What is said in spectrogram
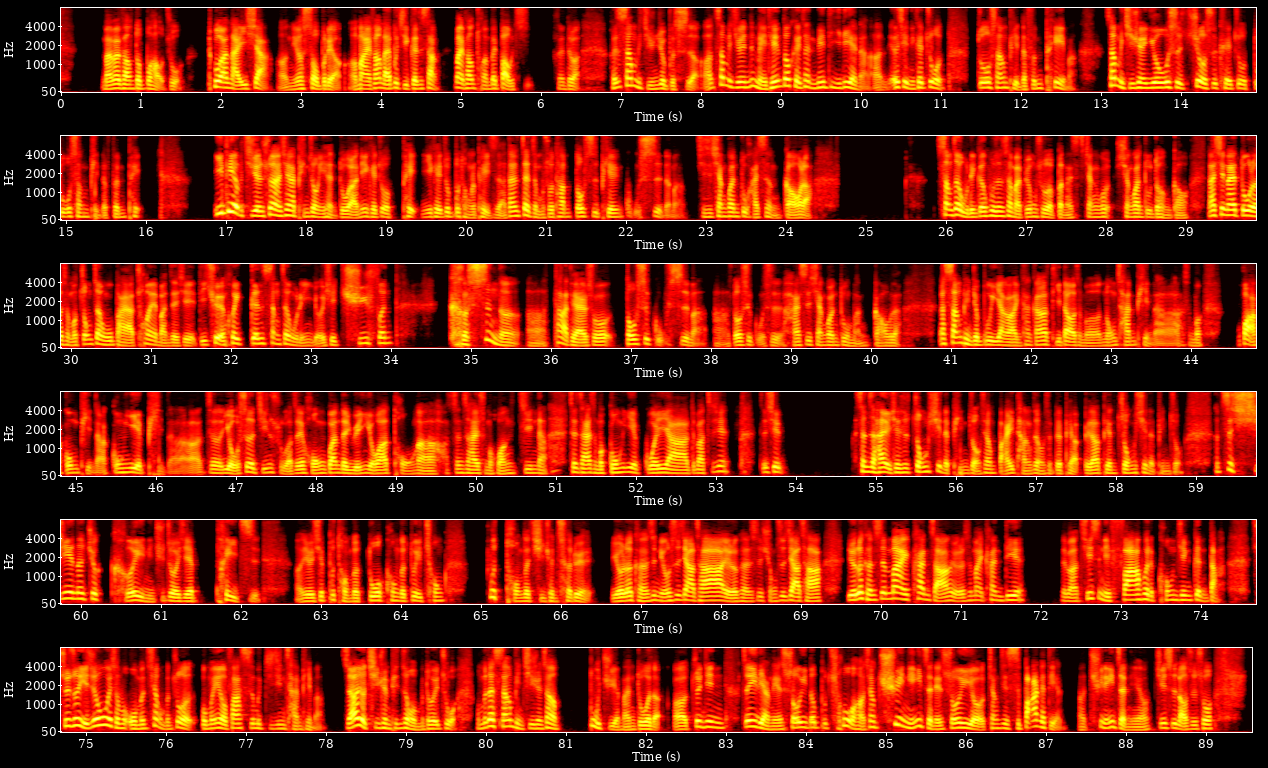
买卖方都不好做。突然来一下啊，你又受不了啊，买方来不及跟上，卖方突然被暴击，对吧？可是商品期权就不是啊，啊，商品期权你每天都可以在里面历练啊，啊，而且你可以做多商品的分配嘛。商品期权优势就是可以做多商品的分配。ETF 期权虽然现在品种也很多啊，你也可以做配，你也可以做不同的配置啊，但是再怎么说，它们都是偏股市的嘛，其实相关度还是很高啦。上证五零跟沪深三百不用说了，本来相关相关度都很高，那现在多了什么中证五百啊、创业板这些，的确会跟上证五零有一些区分。可是呢，啊，大体来说都是股市嘛，啊，都是股市，还是相关度蛮高的。那商品就不一样啊，你看刚刚提到什么农产品啊、什么化工品啊、工业品啊、这有色金属啊、这些宏观的原油啊、铜啊，甚至还有什么黄金啊，甚至还有什么工业硅啊，对吧？这些这些。甚至还有一些是中性的品种，像白糖这种是比较比较偏中性的品种。那这些呢，就可以你去做一些配置啊，有一些不同的多空的对冲，不同的期权策略。有的可能是牛市价差，有的可能是熊市价差，有的可能是卖看涨，有的是卖看跌，对吧？其实你发挥的空间更大。所以说，也就是为什么我们像我们做，我们有发私募基金产品嘛，只要有期权品种，我们都会做。我们在商品期权上。布局也蛮多的，呃，最近这一两年收益都不错，好像去年一整年收益有将近十八个点啊，去年一整年哦，其实老实说，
